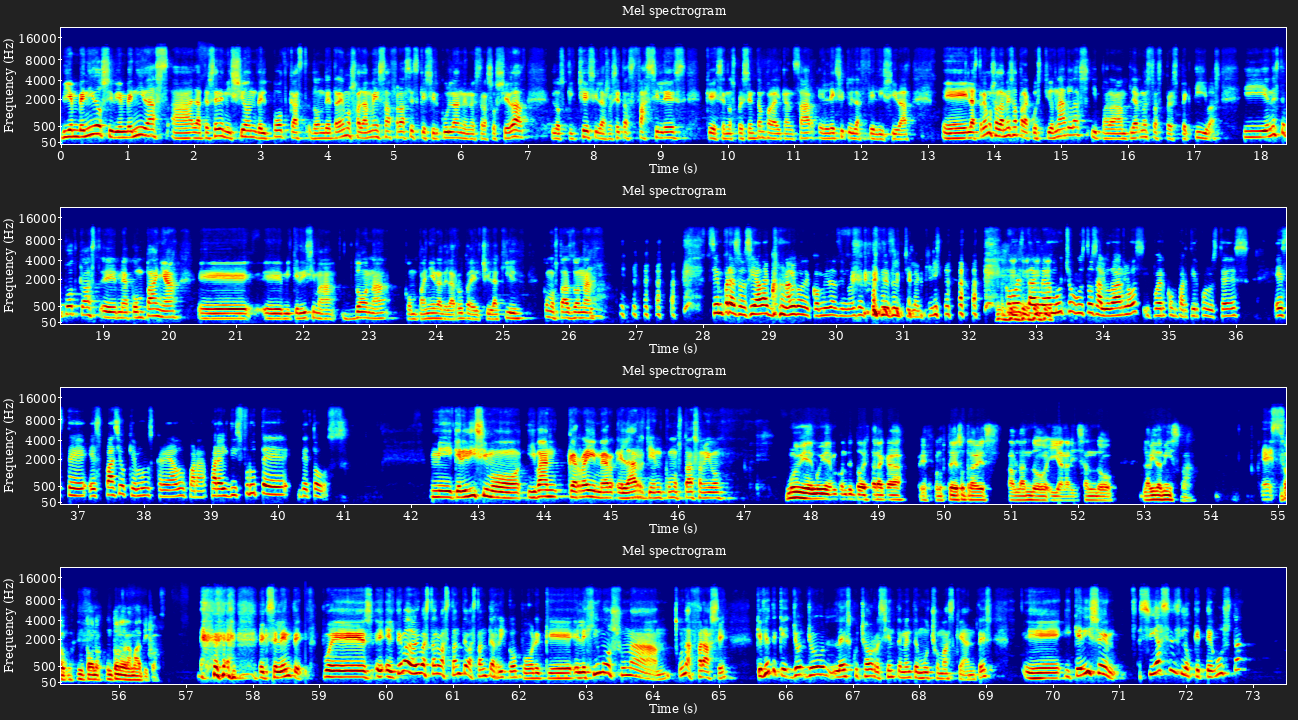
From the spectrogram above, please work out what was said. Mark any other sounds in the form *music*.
Bienvenidos y bienvenidas a la tercera emisión del podcast donde traemos a la mesa frases que circulan en nuestra sociedad, los clichés y las recetas fáciles que se nos presentan para alcanzar el éxito y la felicidad. Eh, las traemos a la mesa para cuestionarlas y para ampliar nuestras perspectivas. Y en este podcast eh, me acompaña eh, mi queridísima Donna, compañera de la ruta del Chilaquil. ¿Cómo estás, Donna? *laughs* siempre asociada con algo de comida, si no pone el chilaquil. *laughs* ¿Cómo están? Me da *laughs* mucho gusto saludarlos y poder compartir con ustedes este espacio que hemos creado para, para el disfrute de todos. Mi queridísimo Iván Kerreimer, el Argent, ¿cómo estás, amigo? Muy bien, muy bien, muy contento de estar acá eh, con ustedes otra vez, hablando y analizando la vida misma. Eso. un tono, un tono dramático. *laughs* Excelente. Pues e, el tema de hoy va a estar bastante, bastante rico porque elegimos una, una frase que fíjate que yo, yo la he escuchado recientemente mucho más que antes eh, y que dice, si haces lo que te gusta,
